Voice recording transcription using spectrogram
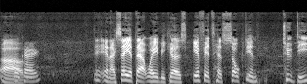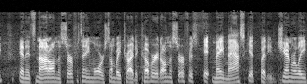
Uh, okay. And I say it that way because if it has soaked in too deep and it's not on the surface anymore, or somebody tried to cover it on the surface, it may mask it, but it, generally,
